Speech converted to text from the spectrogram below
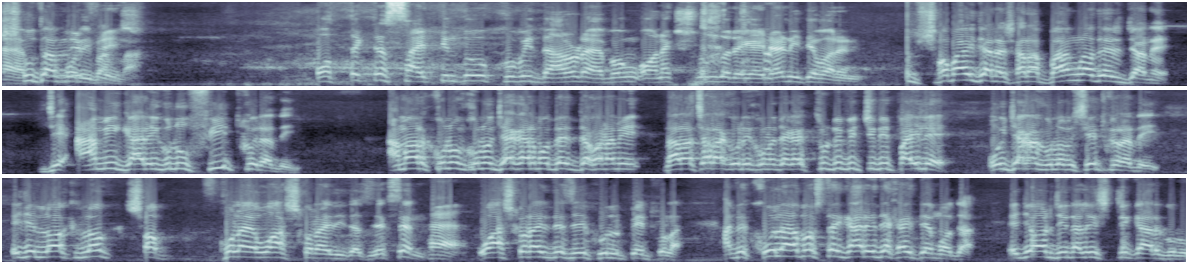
হ্যাঁ, সুতা পরিমাণ না। প্রত্যেকটা সাইড কিন্তু খুবই দারুণ এবং অনেক সুন্দর এই গাড়িটা নিতে পারেন। সবাই জানে সারা বাংলাদেশ জানে যে আমি গাড়িগুলো ফিট করে দিই। আমার কোন কোন জায়গার মধ্যে যখন আমি নাড়াচাড়া করি কোন জায়গায় ত্রুটি বিচ্ছুটি পাইলে ওই জায়গাগুলো আমি সেট করে দিই। এই যে লক লক সব খোলায় ওয়াশ করাই দিতেছে দেখছেন? হ্যাঁ। ওয়াশ করাই দিতেছে খুল পেট খোলা। আপনি খোলা অবস্থায় গাড়ি দেখাইতে মজা। এই যে অরিজিনাল স্টিকারগুলো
